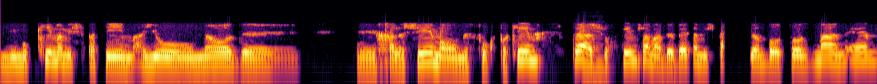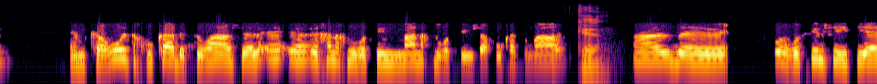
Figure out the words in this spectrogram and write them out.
שהנימוקים המשפטיים היו מאוד אה, אה, חלשים או מפוקפקים. אתה יודע, השופטים שם בבית המשפט העליון באותו זמן, הם הם קראו את החוקה בצורה של איך אנחנו רוצים, מה אנחנו רוצים שהחוקה תאמר. כן. אז רוצים שהיא תהיה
